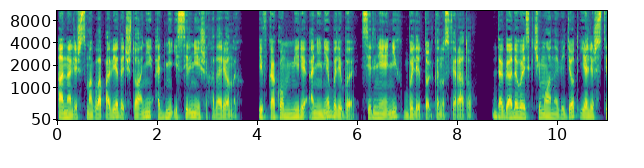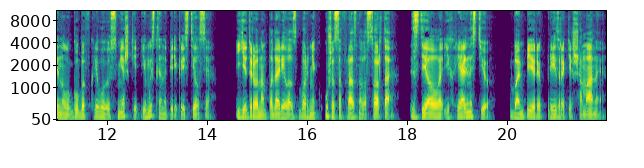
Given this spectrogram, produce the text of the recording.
Она лишь смогла поведать, что они одни из сильнейших одаренных. И в каком мире они не были бы, сильнее них были только Носферату. Догадываясь, к чему она ведет, я лишь стянул губы в кривой усмешке и мысленно перекрестился. Ядро нам подарило сборник ужасов разного сорта, сделало их реальностью. Вампиры, призраки, шаманы.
